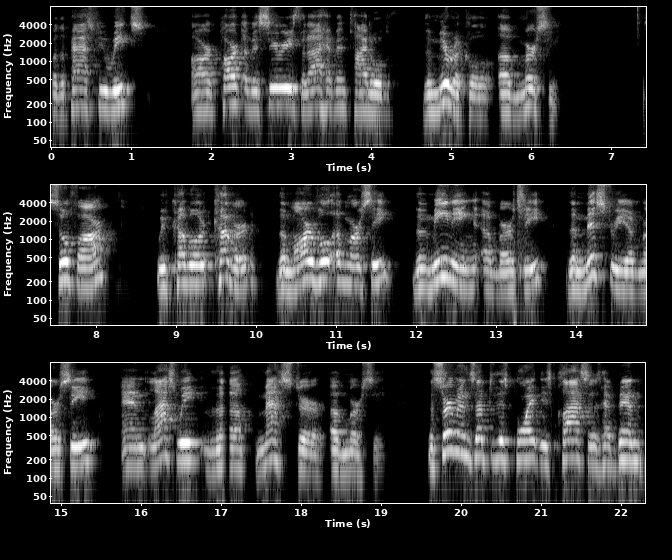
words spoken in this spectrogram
for the past few weeks are part of a series that I have entitled The Miracle of Mercy. So far, we've covered, covered the marvel of mercy, the meaning of mercy, the mystery of mercy, and last week, the master of mercy. The sermons up to this point, these classes have been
